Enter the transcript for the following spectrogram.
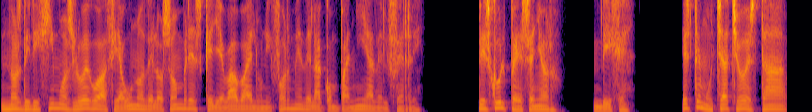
Nos dirigimos luego hacia uno de los hombres que llevaba el uniforme de la compañía del ferry. Disculpe, señor, dije. Este muchacho está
